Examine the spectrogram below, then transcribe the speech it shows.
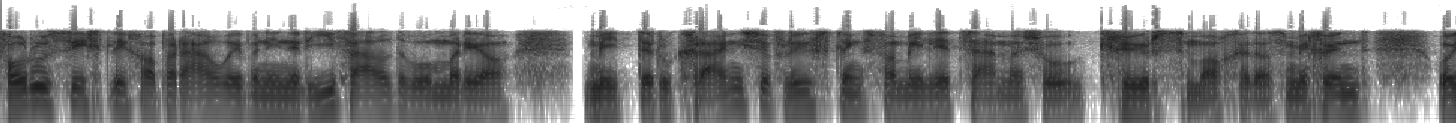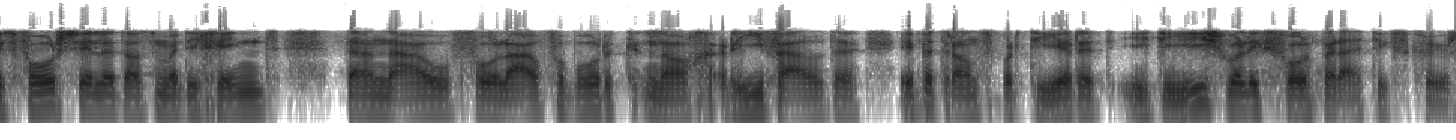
Voraussichtlich aber auch eben in Rheinfelden, wo wir ja mit der ukrainischen Flüchtlingsfamilie zusammen schon Kurs machen. Also wir können uns vorstellen, dass wir die Kinder dann auch von Laufenburg nach Rheinfelden eben transportieren in die Einschulungsvorbereitungskurs.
